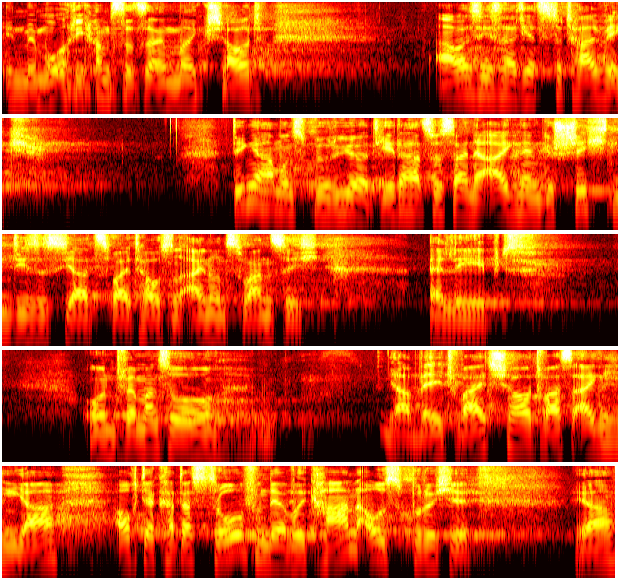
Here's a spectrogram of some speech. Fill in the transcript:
in Memoriam sozusagen mal geschaut. Aber sie ist halt jetzt total weg. Dinge haben uns berührt. Jeder hat so seine eigenen Geschichten dieses Jahr 2021 erlebt. Und wenn man so ja, weltweit schaut, war es eigentlich ein Jahr auch der Katastrophen, der Vulkanausbrüche. Ja,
